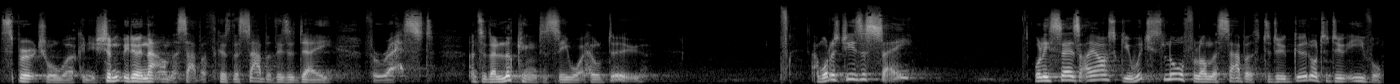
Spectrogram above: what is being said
spiritual work. And you shouldn't be doing that on the Sabbath because the Sabbath is a day for rest. And so they're looking to see what he'll do. And what does Jesus say? Well, he says, I ask you, which is lawful on the Sabbath, to do good or to do evil,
